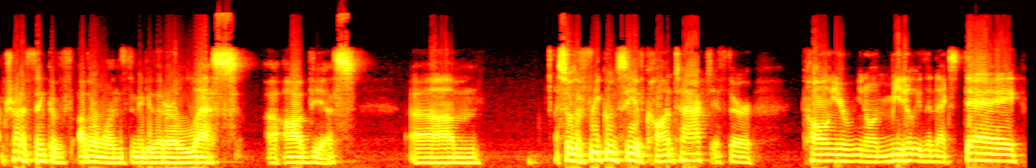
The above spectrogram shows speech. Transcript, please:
I'm trying to think of other ones that maybe that are less uh, obvious. Um, so the frequency of contact, if they're calling you, you know, immediately the next day,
